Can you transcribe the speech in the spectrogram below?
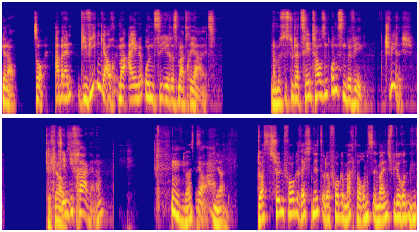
Genau. So, aber dann, die wiegen ja auch immer eine Unze ihres Materials. dann müsstest du da 10.000 Unzen bewegen. Schwierig. Das ist eben die Frage, ne? Du hast, ja. ja. Du hast es schön vorgerechnet oder vorgemacht, warum es in meinen Spielrunden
